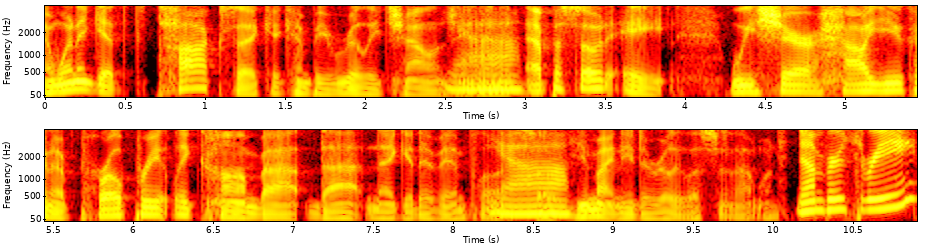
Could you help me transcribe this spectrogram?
And when it gets toxic, it can be really challenging. Yeah. And in episode eight, we share how you can appropriately combat that negative influence. Yeah. So you might need to really listen to that one. Number three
